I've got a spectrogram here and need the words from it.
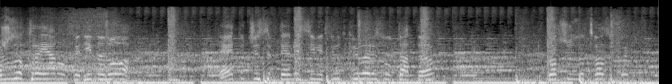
Възможно за Траянов 1 на 0. Ето, че Септември Симитли открива резултата. Точно за това, за което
